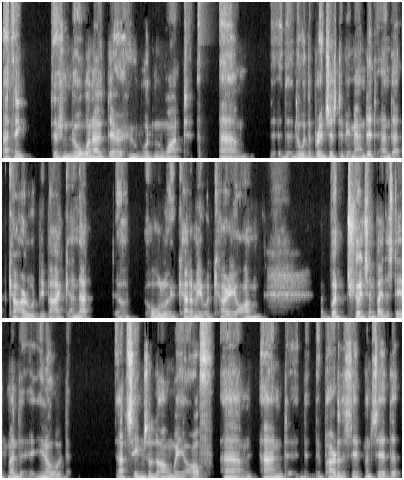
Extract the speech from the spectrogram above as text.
I think there's no one out there who wouldn't want um the, the bridges to be mended and that Karl would be back and that whole academy would carry on. But judging by the statement, you know, that seems a long way off. Um, and the, part of the statement said that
